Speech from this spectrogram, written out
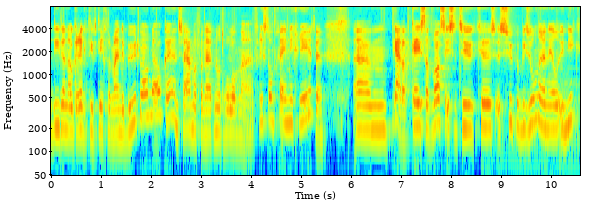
die dan ook relatief dicht bij mij in de buurt woonde ook. Hè, en samen vanuit Noord-Holland naar Friesland geëmigreerd. En um, ja, dat Kees dat was, is natuurlijk uh, super bijzonder en heel uniek.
